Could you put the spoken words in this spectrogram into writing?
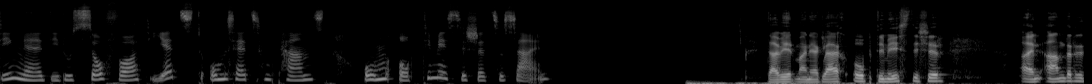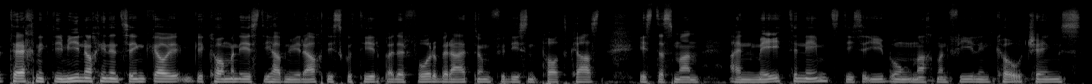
Dinge, die du sofort jetzt umsetzen kannst, um optimistischer zu sein. Da wird man ja gleich optimistischer. Eine andere Technik, die mir noch in den Sinn gekommen ist, die haben wir auch diskutiert bei der Vorbereitung für diesen Podcast, ist, dass man einen Meter nimmt. Diese Übung macht man viel in Coachings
